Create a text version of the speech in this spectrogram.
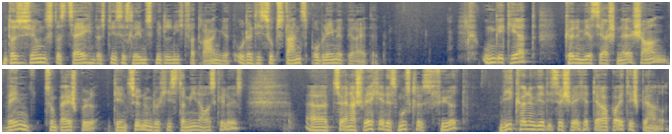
Und das ist für uns das Zeichen, dass dieses Lebensmittel nicht vertragen wird oder die Substanz Probleme bereitet. Umgekehrt können wir sehr schnell schauen, wenn zum Beispiel die Entzündung durch Histamin ausgelöst äh, zu einer Schwäche des Muskels führt, wie können wir diese Schwäche therapeutisch behandeln?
